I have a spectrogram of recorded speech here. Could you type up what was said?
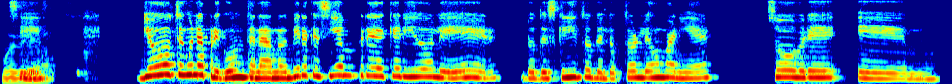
Muy sí. bien. Yo tengo una pregunta nada más. Mira que siempre he querido leer los descritos del doctor León Banier sobre em,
